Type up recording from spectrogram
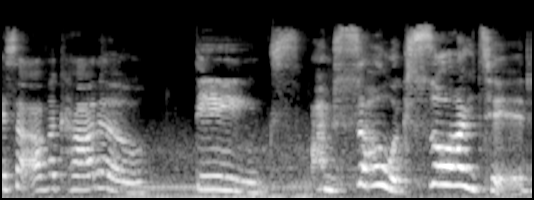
It's an avocado. Thanks. I'm so excited.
